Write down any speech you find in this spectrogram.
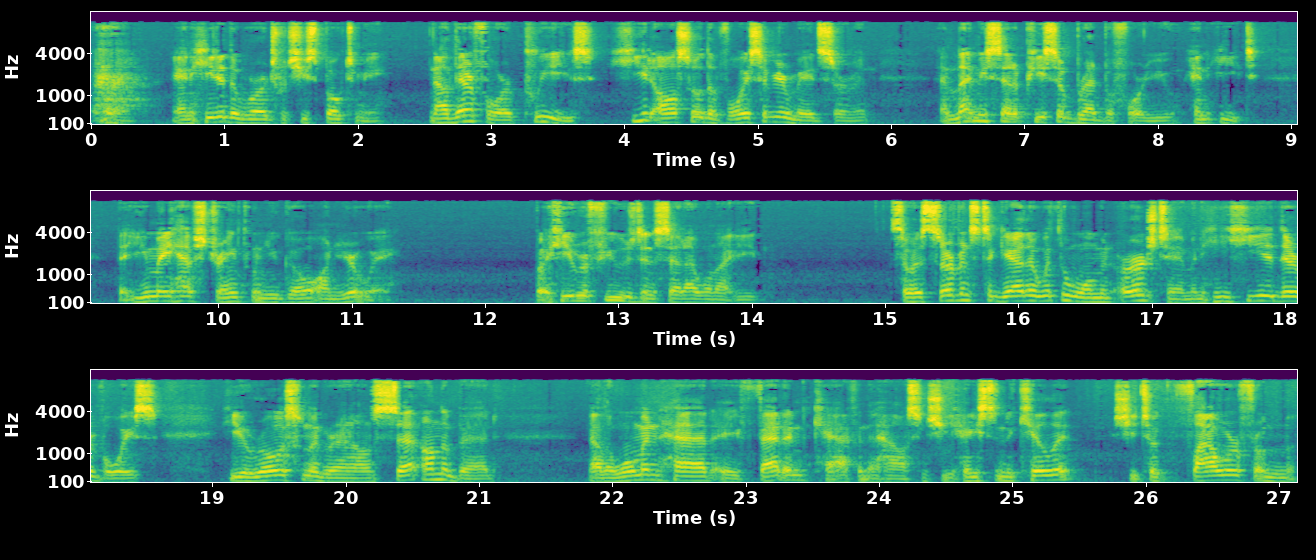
and heeded the words which you spoke to me. Now therefore, please, heed also the voice of your maidservant, and let me set a piece of bread before you, and eat, that you may have strength when you go on your way. But he refused and said, I will not eat. So his servants, together with the woman, urged him, and he heeded their voice. He arose from the ground, sat on the bed. Now the woman had a fattened calf in the house, and she hastened to kill it. She took flour from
